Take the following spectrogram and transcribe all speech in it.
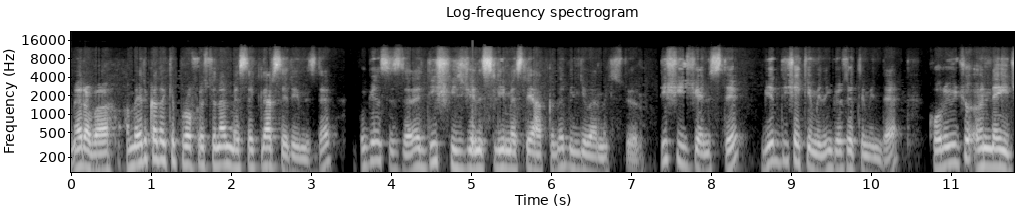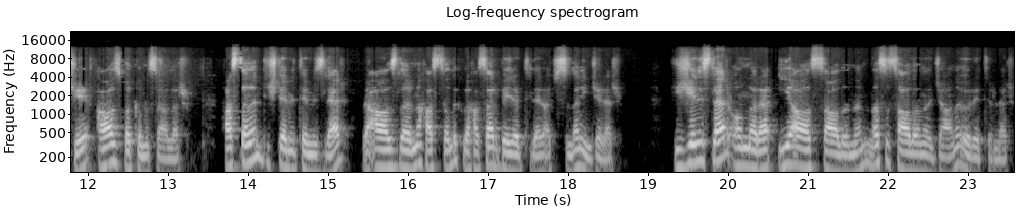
Merhaba, Amerika'daki profesyonel meslekler serimizde bugün sizlere diş hijyenistliği mesleği hakkında bilgi vermek istiyorum. Diş hijyenisti bir diş hekiminin gözetiminde koruyucu, önleyici ağız bakımı sağlar. Hastanın dişlerini temizler ve ağızlarını hastalık ve hasar belirtileri açısından inceler. Hijyenistler onlara iyi ağız sağlığının nasıl sağlanacağını öğretirler.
